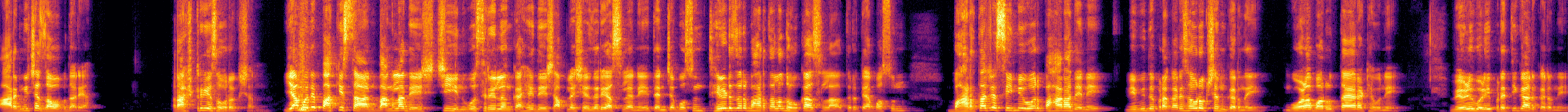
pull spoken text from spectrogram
आर्मीच्या जबाबदाऱ्या. राष्ट्रीय संरक्षण. यामध्ये पाकिस्तान बांगलादेश चीन व श्रीलंका हे देश आपल्या शेजारी असल्याने त्यांच्यापासून थेट जर भारताला धोका असला तर त्यापासून भारताच्या सीमेवर पहारा देणे विविध प्रकारे संरक्षण करणे गोळा बारूद तयार ठेवणे वेळोवेळी प्रतिकार करणे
